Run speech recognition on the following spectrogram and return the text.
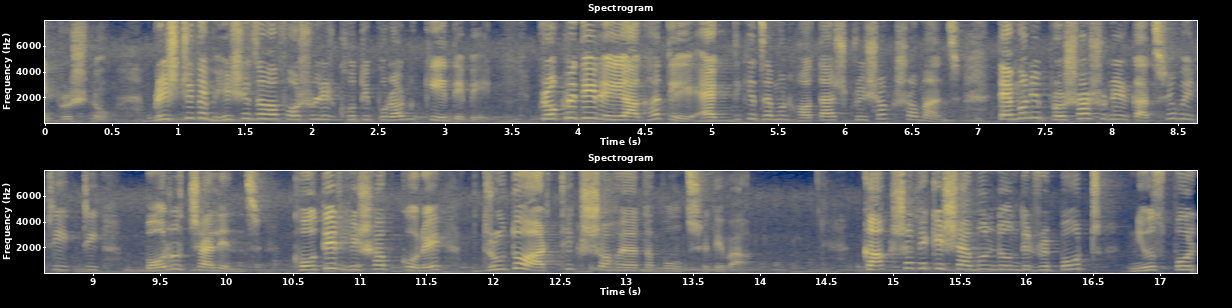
একটাই প্রশ্ন। বৃষ্টিতে ভেসে যাওয়া ফসলের ক্ষতিপূরণ কে দেবে? প্রকৃতির এই আঘাতে একদিকে যেমন হতাশ কৃষক সমাজ, তেমনি প্রশাসনের কাছেও এটি একটি বড় চ্যালেঞ্জ ক্ষতির হিসাব করে দ্রুত আর্থিক সহায়তা পৌঁছে দেওয়া। কাকসা থেকে শ্যামল নন্দীর রিপোর্ট, নিউজ পোল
